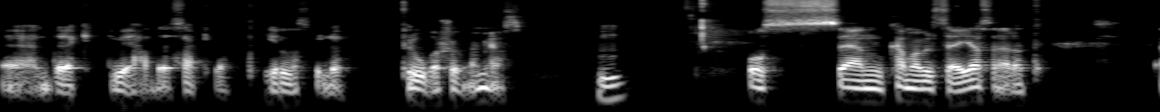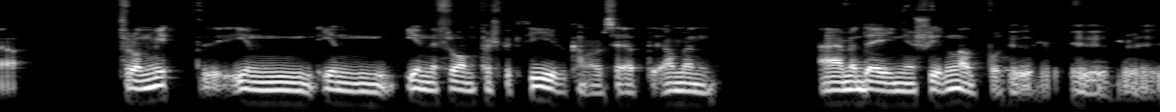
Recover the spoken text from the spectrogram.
Eh, direkt vi hade sagt att Hilda skulle prova sjunga med oss. Mm. Och sen kan man väl säga så här att ja, från mitt in, in, inifrån perspektiv kan man väl säga att ja, men, nej, men det är ingen skillnad på hur, hur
